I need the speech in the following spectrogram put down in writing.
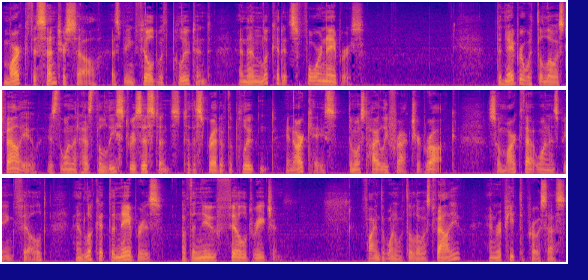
Mark the center cell as being filled with pollutant and then look at its four neighbors. The neighbor with the lowest value is the one that has the least resistance to the spread of the pollutant, in our case, the most highly fractured rock. So mark that one as being filled and look at the neighbors of the new filled region. Find the one with the lowest value and repeat the process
